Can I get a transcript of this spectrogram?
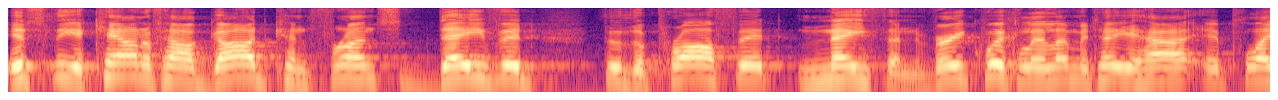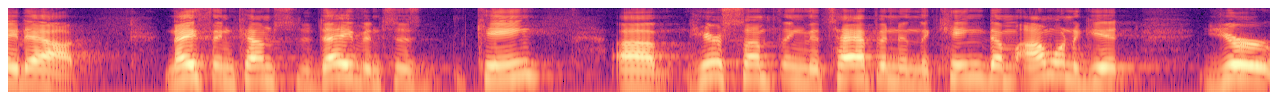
It's the account of how God confronts David through the prophet Nathan. Very quickly, let me tell you how it played out. Nathan comes to David and says, King, uh, here's something that's happened in the kingdom. I want to get your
